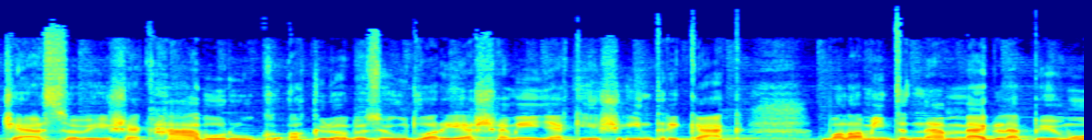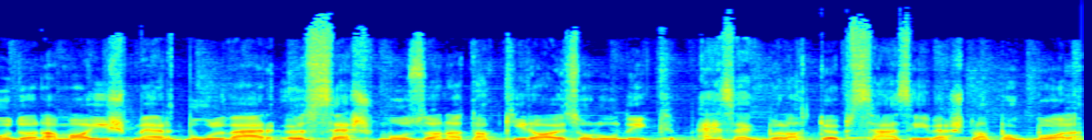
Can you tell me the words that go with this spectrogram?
Cselszövések, háborúk, a különböző udvari események és intrikák, valamint nem meglepő módon a ma ismert bulvár összes mozzanata kirajzolódik ezekből a több száz éves lapokból.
